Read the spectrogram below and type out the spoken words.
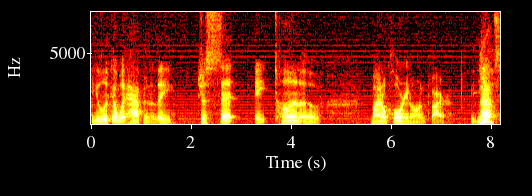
you look at what happened. They just set a ton of vinyl chlorine on fire. Yeah. That's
